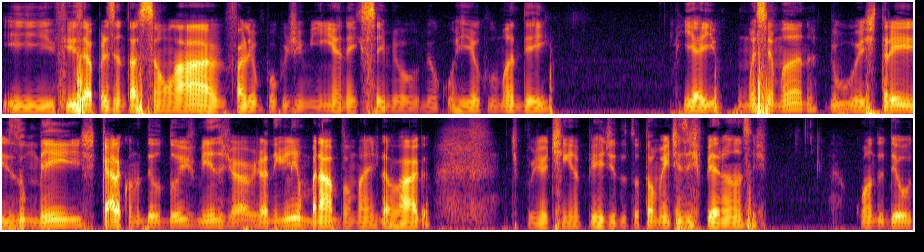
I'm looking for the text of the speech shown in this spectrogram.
E fiz a apresentação lá, falei um pouco de mim, anexei meu, meu currículo, mandei. E aí, uma semana, duas, três, um mês. Cara, quando deu dois meses já, já nem lembrava mais da vaga. Tipo, já tinha perdido totalmente as esperanças. Quando deu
